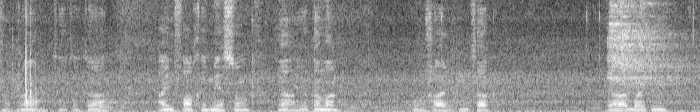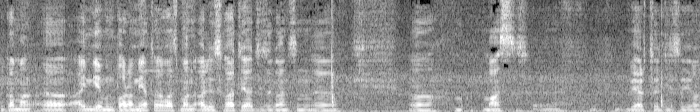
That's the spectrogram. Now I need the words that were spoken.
Programm, da, da, da. Einfache Messung. Ja, hier kann man umschalten, zack. Bearbeiten. Hier kann man äh, eingeben Parameter, was man alles hat, ja, diese ganzen äh, äh, Maßwerte, äh, ja,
